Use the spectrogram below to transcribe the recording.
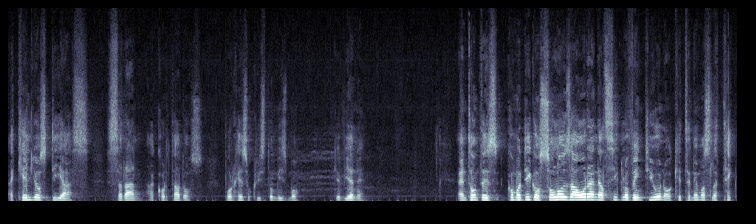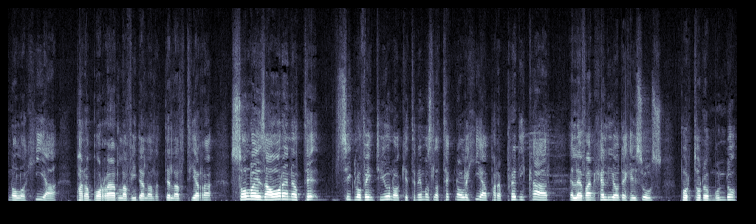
aquellos días serán acortados por Jesucristo mismo que viene. Entonces, como digo, solo es ahora en el siglo XXI que tenemos la tecnología para borrar la vida de la tierra. Solo es ahora en el siglo XXI que tenemos la tecnología para predicar el Evangelio de Jesús por todo el mundo.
